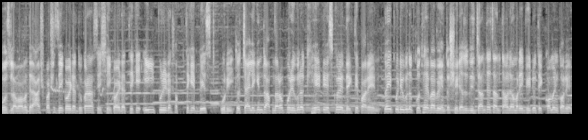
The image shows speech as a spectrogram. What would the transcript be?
বুঝলাম, আমাদের আশপাশে যে কয়টা দোকান আছে সেই কয়টা থেকে এই পুরিটা সব থেকে বেস্ট পুরি। তো চাইলে কিন্তু আপনারাও পুরিগুলো খেয়ে টেস্ট করে দেখতে পারেন। তো এই পুরিগুলো কোথায় পাবেন? তো সেটা যদি জানতে চান তাহলে আমার এই ভিডিওতে কমেন্ট করেন।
